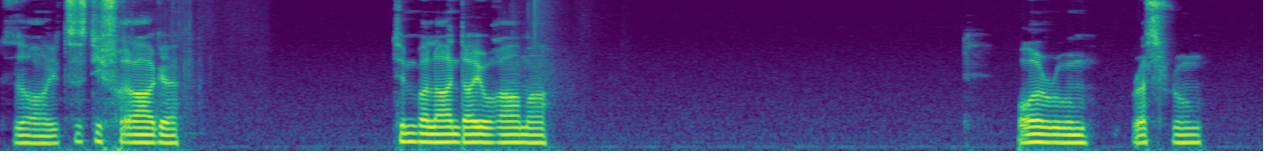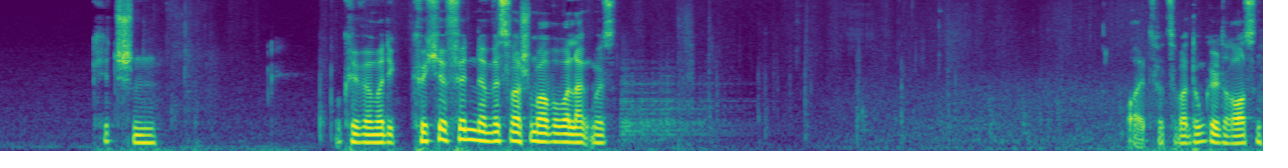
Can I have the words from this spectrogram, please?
So, jetzt ist die Frage. Timberline Diorama. Ballroom, Restroom, Kitchen. Okay, wenn wir die Küche finden, dann wissen wir schon mal, wo wir lang müssen. Boah, jetzt wird es aber dunkel draußen.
